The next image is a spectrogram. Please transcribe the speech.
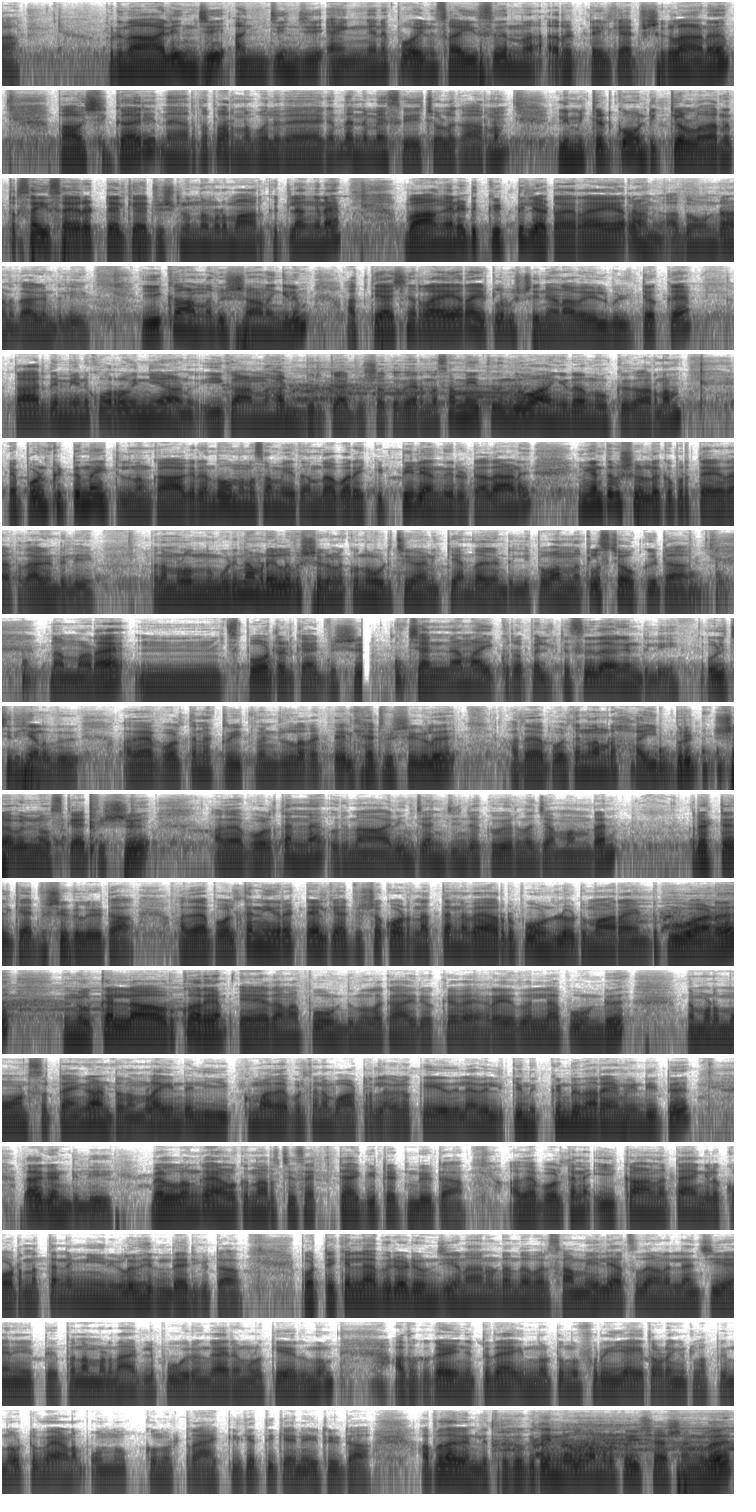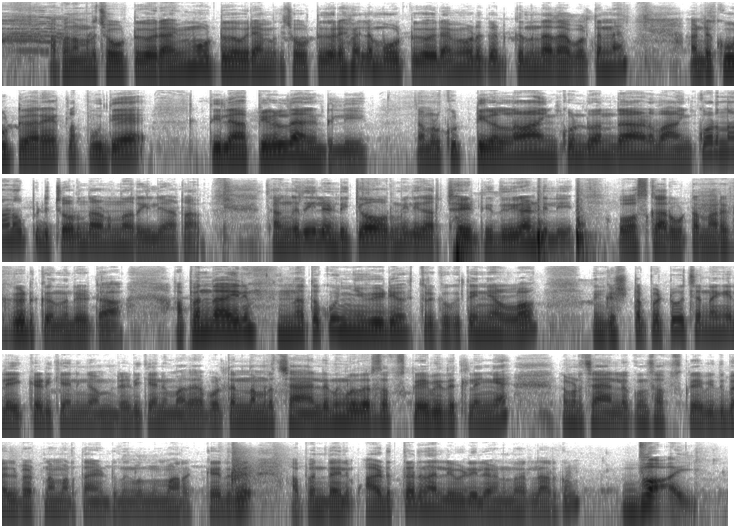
ഒരു നാലിഞ്ച് അഞ്ചിഞ്ച് എങ്ങനെ പോയാലും സൈസ് എന്ന റിട്ടെയിൽ ക്യാറ്റ്ഫിഷുകളാണ് അപ്പോൾ ആവശ്യക്കാർ നേരത്തെ പറഞ്ഞ പോലെ വേഗം തന്നെ മെസ്സേജ് ഉള്ളൂ കാരണം ലിമിറ്റഡ് ക്വാണ്ടിറ്റി ഉള്ളൂ. കാരണം ഇത്ര സൈസായ റിട്ടെയിൽ ക്യാറ്റ്ഫിഷിനൊന്നും നമ്മുടെ മാർക്കറ്റിൽ അങ്ങനെ വാങ്ങാനായിട്ട് കിട്ടില്ല കേട്ടോ റയറാണ് അതുകൊണ്ടാണ് ഇതാകണ്ടില്ലേ ഈ കാണുന്ന ഫിഷാണെങ്കിലും അത്യാവശ്യം റയർ ആയിട്ടുള്ള ഫിഷ് തന്നെയാണ്. അവൈലബിലിറ്റി ഒക്കെ താരതമ്യേന കുറവ് തന്നെയാണ്. ഈ കാണുന്ന ഹഡ്ബിർ കാറ്റ് ഫിഷൊക്കെ വരുന്ന സമയത്ത് നിങ്ങൾ വാങ്ങിയിടാൻ നോക്കുക. കാരണം എപ്പോഴും കിട്ടുന്ന ഐറ്റില്ല നമുക്ക് ആഗ്രഹം തോന്നുന്ന സമയത്ത് എന്താ പറയുക കിട്ടില്ല എന്നിട്ട് അതാണ് ഇങ്ങനത്തെ ഫിഷുകളുടെയൊക്കെ പ്രത്യേകത കേട്ടോ അതാകണ്ടില്ലേ അപ്പോൾ നമ്മൾ ഒന്നും കൂടി നമ്മുടെ ഉള്ള ഫിഷുകളൊക്കെ ഒന്ന് ഓടിച്ച് കാണിക്കാം. അതാകണ്ടില്ലേ ഇപ്പോൾ വന്നിട്ടുള്ള സ്റ്റോക്ക് കിട്ടുക നമ്മുടെ സ്പോട്ടഡ് കാറ്റ് ഫിഷ് ചെന്ന മൈക്രോ പെൽറ്റസ് ഇതാ കണ്ടില്ലേ? ഒളിച്ചിരിക്കണത്. അതേപോലെ തന്നെ ട്രീറ്റ്മെന്റുള്ള റെട്ടൈൽ കാറ്റ് ഫിഷുകൾ അതേപോലെ തന്നെ നമ്മുടെ hybrid shovel nose catfish അതേപോലെ തന്നെ ഒരു നാലിഞ്ച് അഞ്ചിഞ്ചൊക്കെ വരുന്ന ജമണ്ടൻ റെട്ടേൽ ക്യാറ്റ് ഫിഷുകൾ കിട്ടുക അതേപോലെ തന്നെ ഈ റെട്ടേൽ ക്യാറ്റ് ഫിഷൊക്കെ ഉടനെ തന്നെ വേറൊരു പോണ്ടിലോട്ട് മാറാനായിട്ട് പോവാണ്. നിങ്ങൾക്ക് എല്ലാവർക്കും അറിയാം ഏതാണ് ആ പോണ്ട് എന്നുള്ള കാര്യമൊക്കെ. വേറെ ഏതുമല്ല പോണ്ട്. നമ്മുടെ മോൺസ്റ്റർ ടാങ്ക് കേട്ടോ നമ്മൾ അതിന്റെ ലീക്കും അതേപോലെ തന്നെ വാട്ടർ ലെവലൊക്കെ ഏത് ലെവലിലേക്ക് നിൽക്കുന്നുണ്ടെന്ന് അറിയാൻ വേണ്ടിയിട്ട് ഇതാ കണ്ടില്ലേ? വെള്ളവും കാര്യങ്ങളൊക്കെ നിറച്ച് സെറ്റാക്കി ഇട്ടിട്ടുണ്ട് കേട്ടോ അതേപോലെ തന്നെ ഈ കാണുന്ന ടാങ്കിൽ ഉടനെ തന്നെ മീനുകൾ വരുന്നതായിരിക്കും കേട്ടോ ഇപ്പോൾ ഒറ്റയ്ക്ക് എല്ലാ പരിപാടികളും ചെയ്യണതുകൊണ്ട് എന്താ പറയുക സമയമില്ലാത്തതാണ് എല്ലാം ചെയ്യാനായിട്ട്. ഇപ്പോൾ നമ്മുടെ നാട്ടിൽ പൂരം കാര്യങ്ങളൊക്കെ ആയിരുന്നു. അതൊക്കെ കഴിഞ്ഞിട്ട് ഇതാ ഇന്നോട്ടൊന്ന് ഫ്രീ ആയി തുടങ്ങിയിട്ടുള്ളൂ. അപ്പോൾ ഇന്നോട്ടും വേണം. ഒന്നൊക്കെ ഒന്ന് ട്രാക്കിലേക്ക് എത്തിക്കാനായിട്ട് കേട്ടോ അപ്പോൾ അതാ കണ്ടില്ല ഇത്രയ്ക്കൊക്കെ തന്നെയുള്ള നമ്മുടെ വിശേഷങ്ങൾ അപ്പോൾ നമ്മുടെ ചോട്ട് ഗൗരാമി മൂട്ട് ഗൗരാമി ചോട്ട് ഗൗരാമി അല്ല മൂട്ട് ഗൗരാമി ഇവിടെ എടുക്കുന്നുണ്ട് അതേപോലെ തന്നെ അവന്റെ കൂട്ടുകാരായിട്ടുള്ള പുതിയ തിലാപ്പികൾ ഇതാകണ്ടില്ലേ നമ്മൾ കുട്ടികളെ വാങ്ങിക്കൊണ്ട് വന്നതാണ് വാങ്ങിക്കൊടുന്നാണോ പിടിച്ചോടുന്നതാണെന്ന് അറിയില്ല കേട്ടോ. സംഗതിയിലുണ്ട് എനിക്ക് ഓർമ്മയില്ല കറക്റ്റായിട്ട് ഇതിൽ കണ്ടില്ലേ ഓസ്കാർ കൂട്ടന്മാരൊക്കെ എടുക്കുന്നുണ്ട് കേട്ടോ. അപ്പോൾ എന്തായാലും ഇന്നത്തെ കുഞ്ഞു വീഡിയോ ഇത്രയ്ക്കൊക്കെ തന്നെയുള്ളൂ. നിങ്ങൾക്ക് ഇഷ്ടപ്പെട്ടു വെച്ചിട്ടുണ്ടെങ്കിൽ ലൈക്ക് അടിക്കാനും കമന്റ് അടിക്കാനും അതേപോലെ തന്നെ നമ്മുടെ ചാനൽ നിങ്ങൾ ഇതുവരെ സബ്സ്ക്രൈബ് ചെയ്തിട്ടില്ലെങ്കിൽ നമ്മുടെ ചാനലൊക്കെ സബ്സ്ക്രൈബ് ചെയ്ത് ബെൽ ബട്ടൺ അമർത്താനായിട്ട് നിങ്ങളൊന്നും മറക്കരുത്. അപ്പോൾ എന്തായാലും അടുത്തൊരു നല്ല വീഡിയോയിലാണെന്ന് എല്ലാവർക്കും ബൈ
